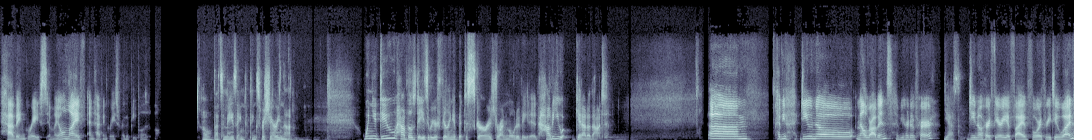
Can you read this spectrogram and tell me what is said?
having grace in my own life and having grace for other people as well. Oh, that's amazing. Thanks for sharing that. When you do have those days where you're feeling a bit discouraged or unmotivated, how do you get out of that? Um have you do you know Mel Robbins? Have you heard of her? Yes. Do you know her theory of five, four, three, two, one?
